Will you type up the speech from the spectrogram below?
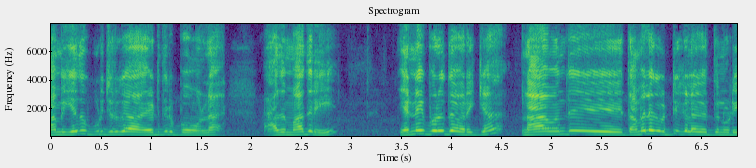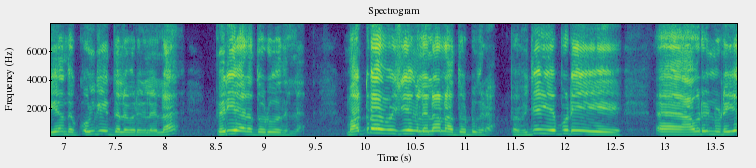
நம்ம எது பிடிச்சிருக்கோ அதை எடுத்துகிட்டு போவோம்ல. அது மாதிரி என்னை பொறுத்த வரைக்கும் நான் வந்து தமிழக வெற்றி கழகத்தினுடைய அந்த கொள்கை தலைவர்கள் எல்லாம் பெரியாரை தொடுவதில்லை. மற்ற விஷயங்கள் எல்லாம் நான் தொட்டுக்கிறேன். இப்போ விஜய் எப்படி அவரினுடைய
